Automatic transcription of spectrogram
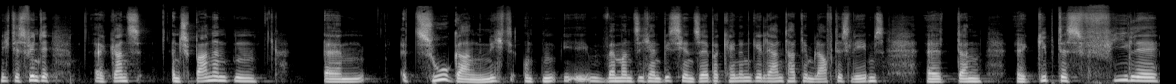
Nicht, das finde äh, ganz entspannenden ähm, Zugang, nicht? Und wenn man sich ein bisschen selber kennengelernt hat im Lauf des Lebens, äh, dann äh, gibt es viele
